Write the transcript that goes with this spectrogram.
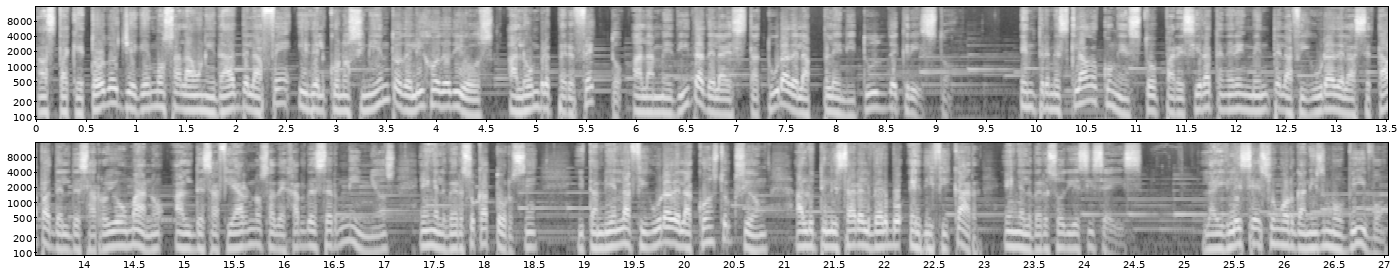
hasta que todos lleguemos a la unidad de la fe y del conocimiento del Hijo de Dios, al hombre perfecto, a la medida de la estatura de la plenitud de Cristo. Entremezclado con esto, pareciera tener en mente la figura de las etapas del desarrollo humano al desafiarnos a dejar de ser niños en el verso 14 y también la figura de la construcción al utilizar el verbo edificar en el verso 16. La iglesia es un organismo vivo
